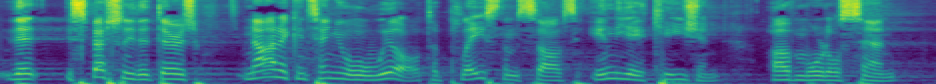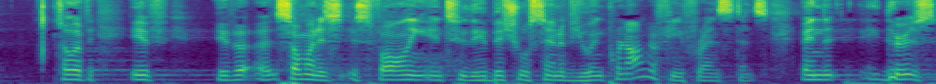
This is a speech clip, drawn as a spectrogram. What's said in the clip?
that especially that there's not a continual will to place themselves in the occasion of mortal sin. So if if if uh, someone is, is falling into the habitual sin of viewing pornography, for instance, and there's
